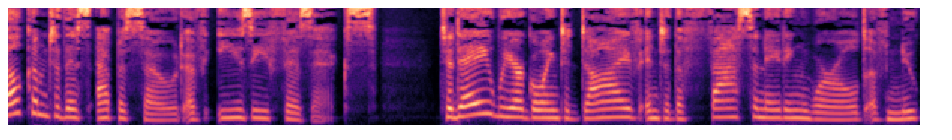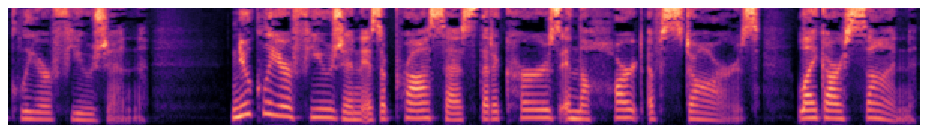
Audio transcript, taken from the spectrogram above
Welcome to this episode of Easy Physics. Today we are going to dive into the fascinating world of nuclear fusion. Nuclear fusion is a process that occurs in the heart of stars, like our sun,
